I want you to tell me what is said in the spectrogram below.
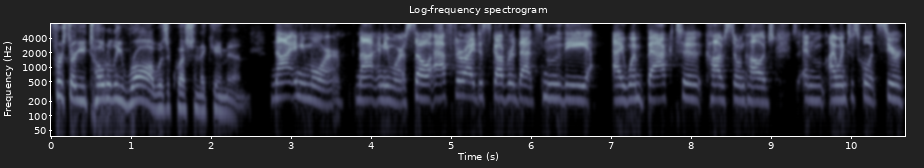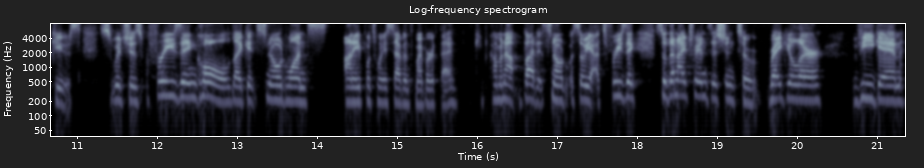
first are you totally raw was a question that came in. Not anymore. Not anymore. So after i discovered that smoothie i went back to cobstone college and i went to school at syracuse which is freezing cold. Like it snowed once on april 27th my birthday. Keep coming up but it snowed. So yeah it's freezing. So then i transitioned to regular vegan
